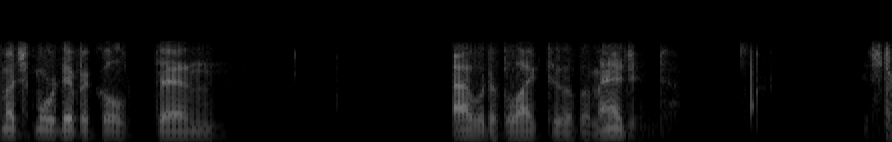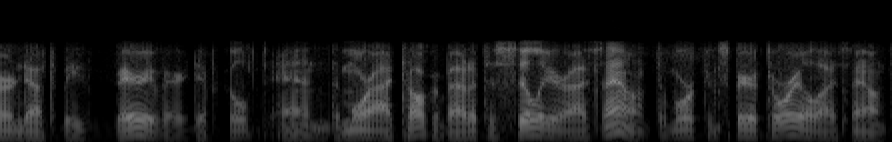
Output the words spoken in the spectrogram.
much more difficult than I would have liked to have imagined. It's turned out to be very, very difficult, and the more I talk about it, the sillier I sound, the more conspiratorial I sound.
